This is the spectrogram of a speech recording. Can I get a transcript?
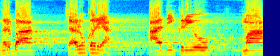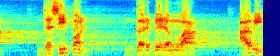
ગરબા ચાલુ કર્યા. આ દીકરીઓમાં જસી પણ ગરબે રમવા આવી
